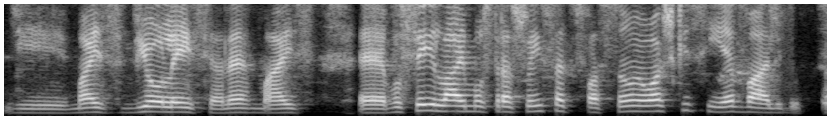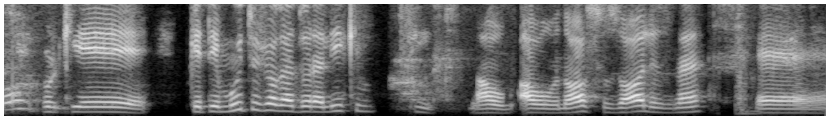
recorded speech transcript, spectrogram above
de mais violência, né? Mas é, você ir lá e mostrar sua insatisfação, eu acho que sim, é válido. Porque porque tem muito jogador ali que, sim, ao, aos nossos olhos, né? É,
